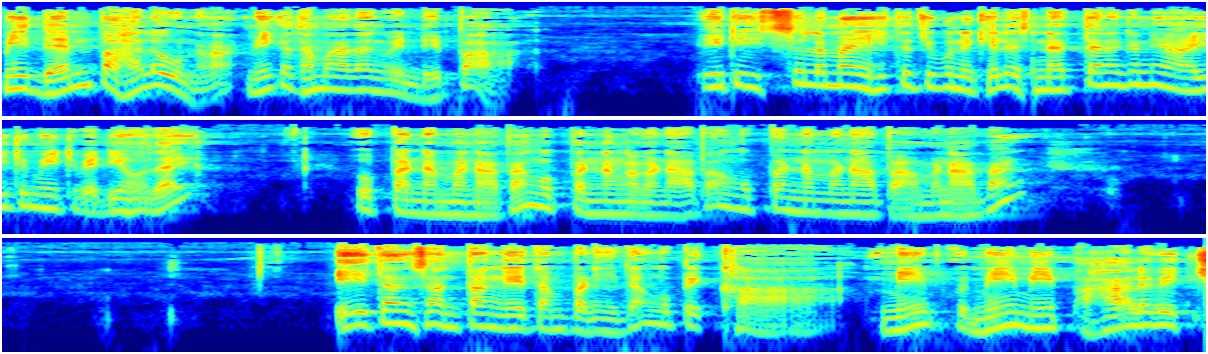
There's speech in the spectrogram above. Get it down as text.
මේ දැන් පහළ වුණා. මේක සමාදම් වෙන්න එපා. ඊට ඉස්සෙල්ලමයි හිත තිබුණේ කෙලස් නැත්තනකනේ ආයිට මේට වැඩිය හොඳයි. uppannammanapam uppannammanapam uppannammanapammanapam ඒතං සන්තං ඒතං පණීදං උපේක්ඛා. මේ මේ මේ පහළ වෙච්ච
